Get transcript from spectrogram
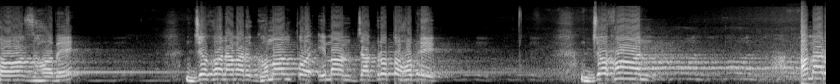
সহজ হবে? যখন আমার ঘুমন্ত ইমান জাগ্রত হবে। যখন আমার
